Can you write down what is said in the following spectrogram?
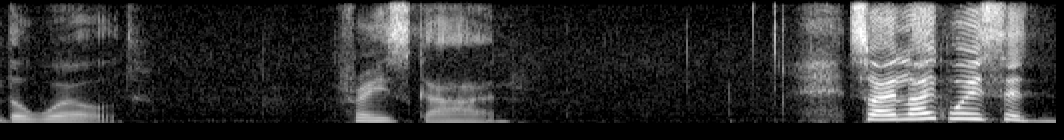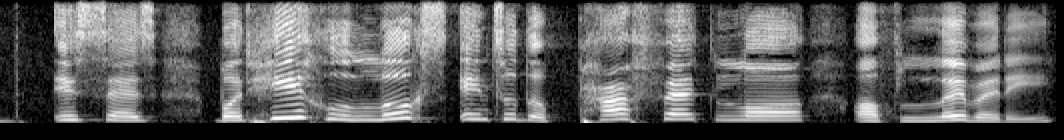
the world. Praise God. So I like where it says. It says, But he who looks into the perfect law of liberty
